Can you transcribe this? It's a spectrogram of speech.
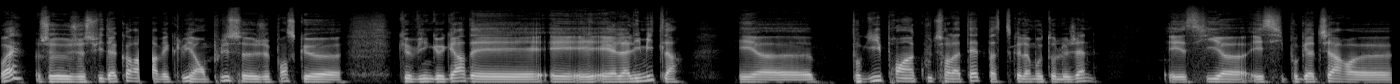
Ouais, je, je suis d'accord avec lui. Et en plus, je pense que, que Vingegaard est, est, est- est à la limite là. Et euh, Poggi prend un coup sur la tête parce que la moto le gêne. Et si, euh, et si Pogacar euh,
